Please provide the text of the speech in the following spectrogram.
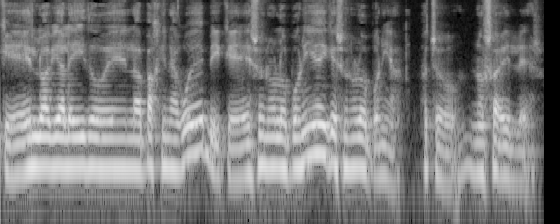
que él lo había leído en la página web y que eso no lo ponía y que eso no lo ponía. Macho, no sabéis leer.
